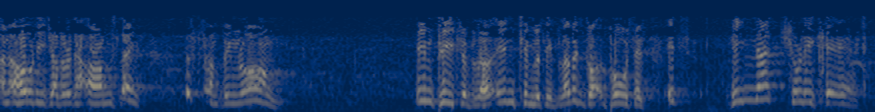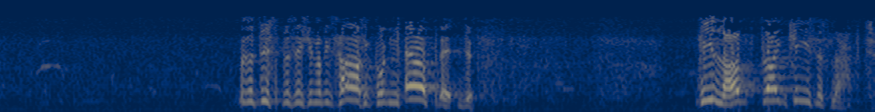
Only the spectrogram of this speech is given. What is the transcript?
and hold each other at arm's length. There's something wrong. In Peter, in Timothy, beloved, God, Paul said, it's, he naturally cared. It was a disposition of his heart. He couldn't help it. He loved like Jesus loved.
